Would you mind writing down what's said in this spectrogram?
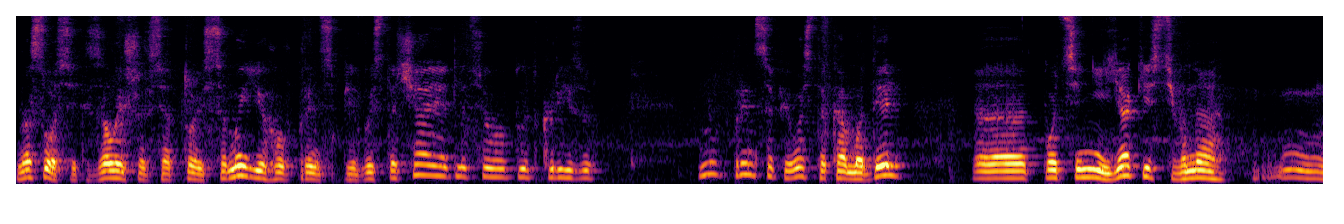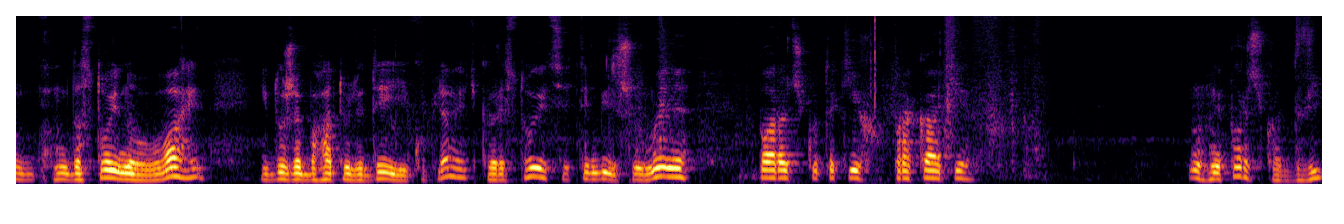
Насосик залишився той самий, його в принципі вистачає для цього плиткорізу. Ну, в принципі, ось така модель. Е, По ціні якість вона достойна уваги. І дуже багато людей її купляють, користуються. Тим більше у мене парочку таких в прокаті. Ну, не парочку, а дві.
